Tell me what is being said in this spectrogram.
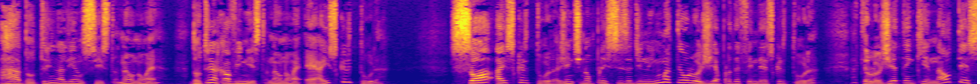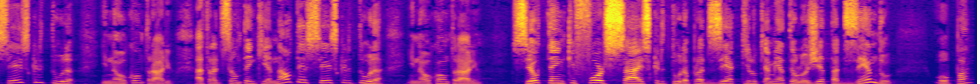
Ah, doutrina aliancista. Não, não é. Doutrina calvinista. Não, não é. É a escritura. Só a Escritura. A gente não precisa de nenhuma teologia para defender a Escritura. A teologia tem que enaltecer a Escritura e não o contrário. A tradição tem que enaltecer a Escritura e não o contrário. Se eu tenho que forçar a Escritura para dizer aquilo que a minha teologia está dizendo, opa,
